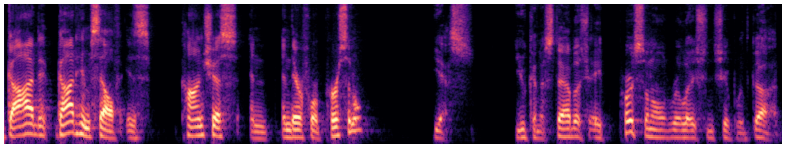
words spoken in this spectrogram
God. God Himself is conscious and and therefore personal. Yes, you can establish a personal relationship with God.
